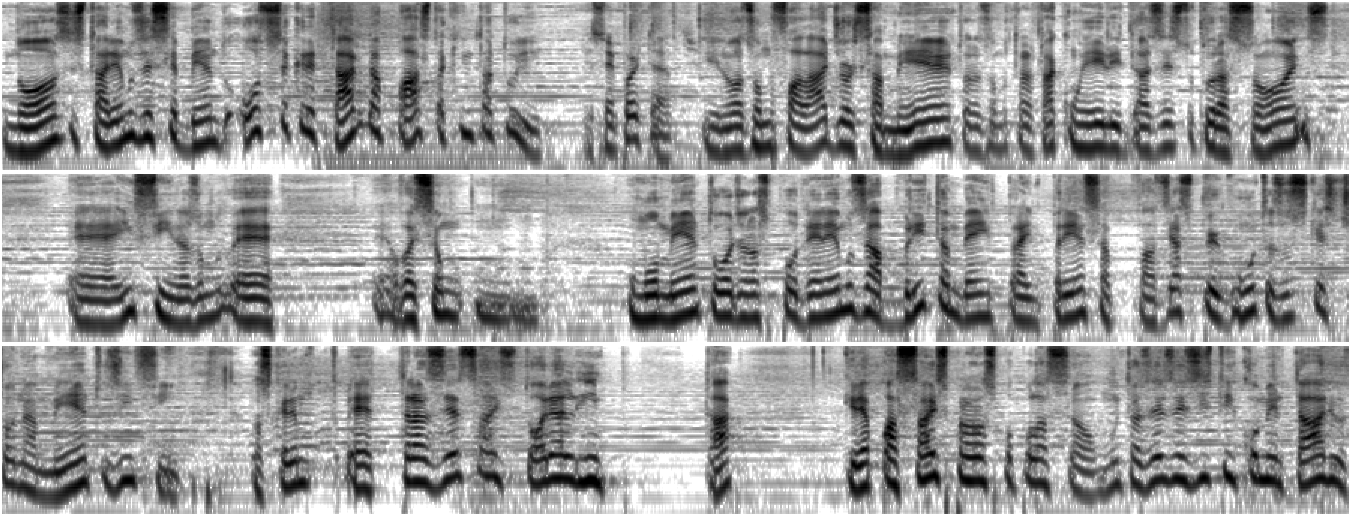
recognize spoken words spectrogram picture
nós estaremos recebendo o secretário da pasta aqui em Tatuí. Isso é importante. E nós vamos falar de orçamento, nós vamos tratar com ele das estruturações, é, enfim, nós vamos, é, é, vai ser um, um, um, momento onde nós poderemos abrir também para a imprensa, fazer as perguntas, os questionamentos, enfim. Nós queremos é, trazer essa história limpa, tá? Queria passar isso para a nossa população. Muitas vezes existem comentários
